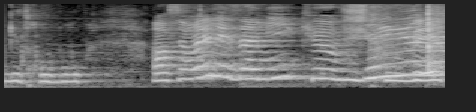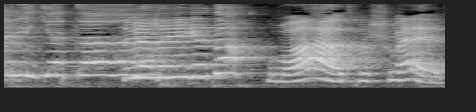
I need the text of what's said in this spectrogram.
Il est trop beau. Alors c'est vrai les amis que vous J'ai eu pouvez... un alligator. Un alligator? Waouh, trop chouette.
